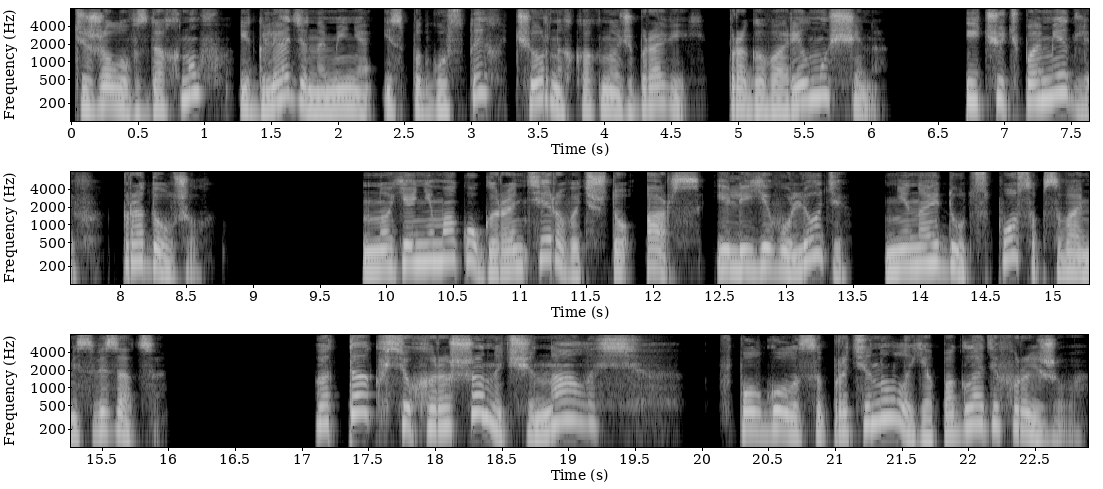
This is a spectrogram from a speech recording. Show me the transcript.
Тяжело вздохнув и глядя на меня из-под густых, черных как ночь бровей, проговорил мужчина. И чуть помедлив, продолжил. «Но я не могу гарантировать, что Арс или его люди не найдут способ с вами связаться. А так все хорошо начиналось. В полголоса протянула я, погладив рыжего.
